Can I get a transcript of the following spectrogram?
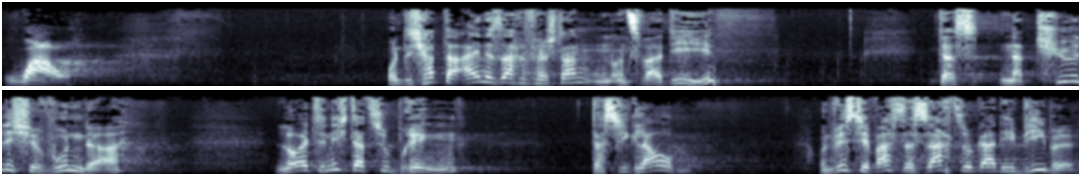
Wow. Und ich habe da eine Sache verstanden, und zwar die, dass natürliche Wunder Leute nicht dazu bringen, dass sie glauben. Und wisst ihr was? Das sagt sogar die Bibel.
